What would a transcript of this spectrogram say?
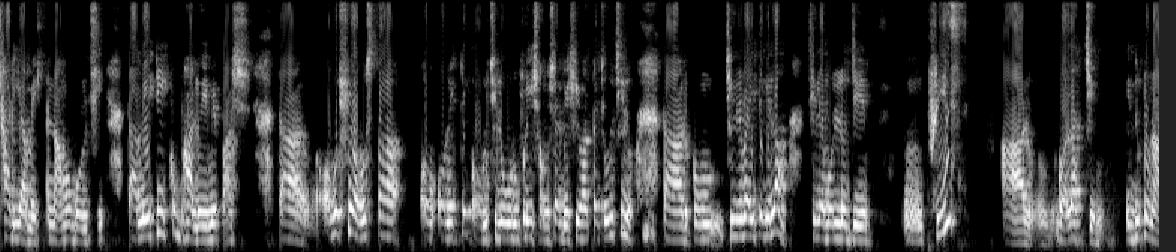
সারিয়া মেয়ে নামও বলছি, তা মেয়েটি খুব ভালো এম এ পাস তা অবশ্যই অবস্থা অনেকটাই কম ছিল। ওর উপরেই সংসার বেশিরভাগটা চলছিল। তা এরকম ছেলের বাড়িতে গেলাম। ছেলে বলল যে ফ্রিজ আর গলার চেন এই দুটো না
